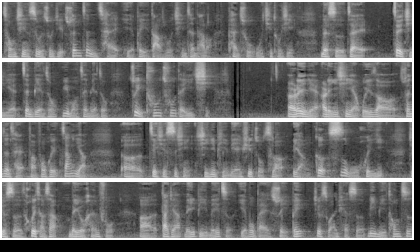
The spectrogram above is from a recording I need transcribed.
重庆市委书记孙政才也被打入秦城大牢，判处无期徒刑。那是在这几年政变中、预谋政变中最突出的一起。而那一年，二零一七年，围绕孙政才、反峰辉、张扬。呃，这些事情，习近平连续主持了两个事务会议，就是会场上没有横幅啊，大家没笔没纸，也不摆水杯，就是完全是秘密通知，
